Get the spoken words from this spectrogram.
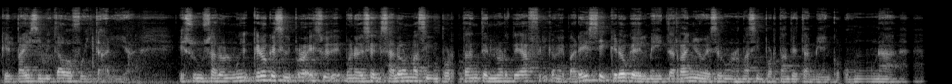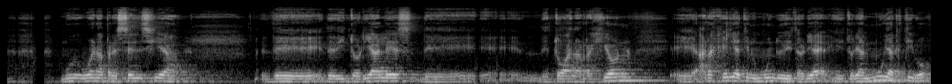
que el país invitado fue Italia. Es un salón muy, creo que es el, bueno, es el salón más importante del norte de África, me parece, y creo que del Mediterráneo debe ser uno de los más importantes también, con una muy buena presencia de, editoriales de, toda la región. Eh, Argelia tiene un mundo editorial, muy activo.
